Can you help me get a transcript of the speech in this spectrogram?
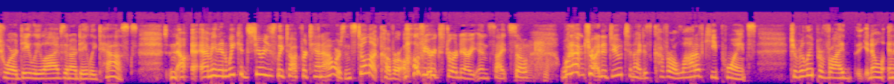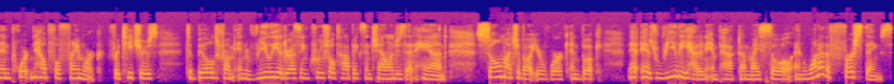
to our daily lives and our daily tasks. Now, I mean, and we could seriously talk for 10 hours and still not cover all of your extraordinary insights. So, mm-hmm. what I'm trying to do tonight is cover a lot of key points to really provide, you know, an important, helpful framework for teachers to build from in really addressing crucial topics and challenges at hand. So much about your work and book has really had an impact on my soul. And one of the first things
